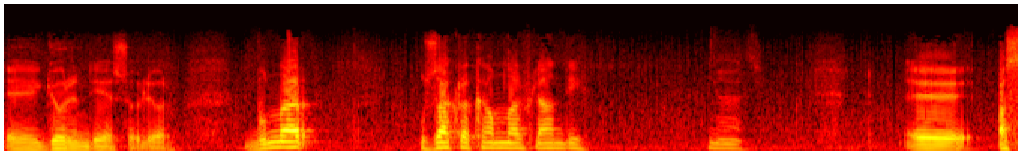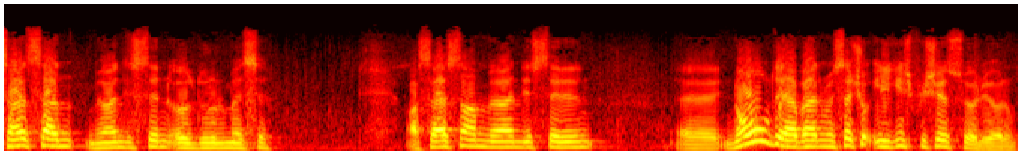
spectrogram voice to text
e, görün diye söylüyorum. Bunlar uzak rakamlar falan değil. Evet. E, Aselsan mühendislerin öldürülmesi. Aselsan mühendislerin e, ne oldu ya ben mesela çok ilginç bir şey söylüyorum.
